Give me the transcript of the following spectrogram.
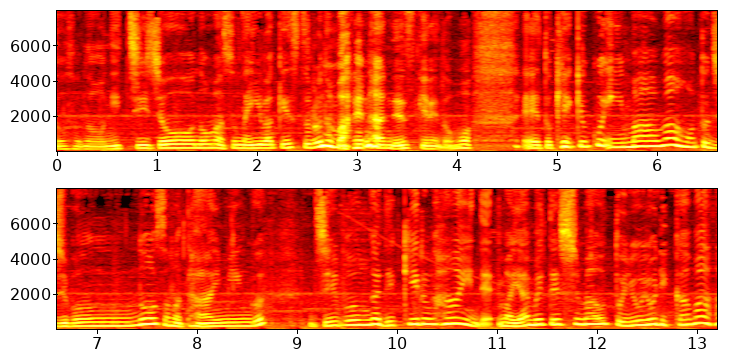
とその日常のまあそんな言い訳するのもあれなんですけれども、えー、っと結局今は本当自分のそのタイミング自分ができる範囲で、まあ、やめてしまうというよりかは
